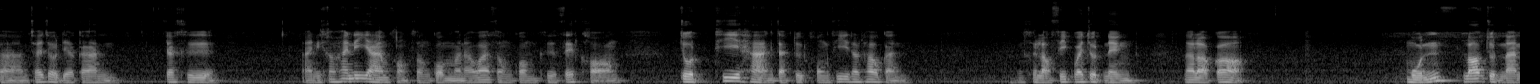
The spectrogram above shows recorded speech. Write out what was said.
สามใช้โจทย์เดียวกัน ก็คือ อันนี้เขาให้นิยามของทรงกลมมานะว่าทรงกลมคือเซตของจุดที่ห่างจากจุดคงที่เท่า ๆกัน ก็คือเราฟิกไว้จุดหนึ่งแล้วเราก็ หมุนรอบจุดนั้น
